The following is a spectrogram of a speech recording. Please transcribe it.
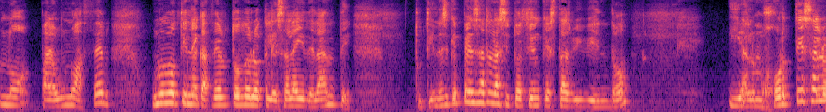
no para uno hacer. Uno no tiene que hacer todo lo que le sale ahí delante. Tú tienes que pensar en la situación que estás viviendo y a lo mejor te sale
